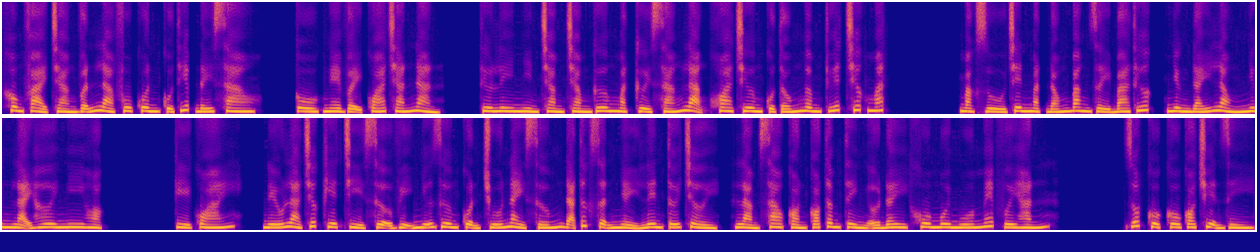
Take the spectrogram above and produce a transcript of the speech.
không phải chàng vẫn là phu quân của thiếp đấy sao? Cô, nghe vậy quá chán nản. Thư Ly nhìn chằm chằm gương mặt cười sáng lạng khoa trương của Tống Ngâm Tuyết trước mắt. Mặc dù trên mặt đóng băng dày ba thước, nhưng đáy lòng nhưng lại hơi nghi hoặc. Kỳ quái, nếu là trước kia chỉ sợ vị nữ dương quận chúa này sớm đã tức giận nhảy lên tới trời, làm sao còn có tâm tình ở đây khua môi múa mép với hắn. Rốt cuộc cô có chuyện gì?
